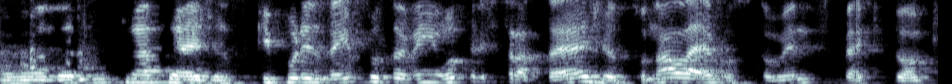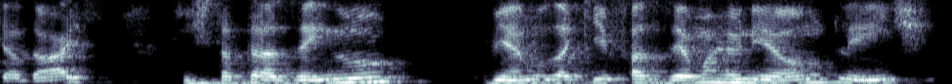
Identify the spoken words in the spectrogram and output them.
É uma das estratégias. Que, por exemplo, também outra estratégia, eu tô na leva, vocês estão vendo esse backdock a DARS? A gente está trazendo, viemos aqui fazer uma reunião no cliente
